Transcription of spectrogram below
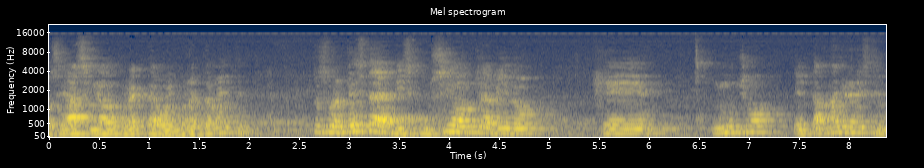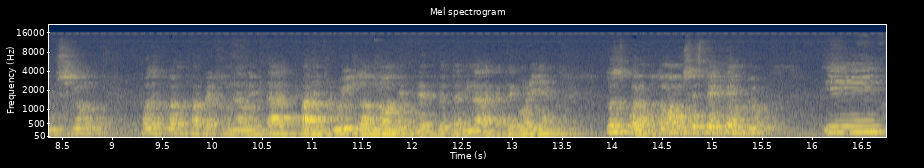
o se ha asignado correcta o incorrectamente. Entonces, durante esta discusión que ha habido, eh, mucho el tamaño de la distribución puede jugar un papel fundamental para incluirlo o no de, determinada categoría. Entonces, bueno, tomamos este ejemplo y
